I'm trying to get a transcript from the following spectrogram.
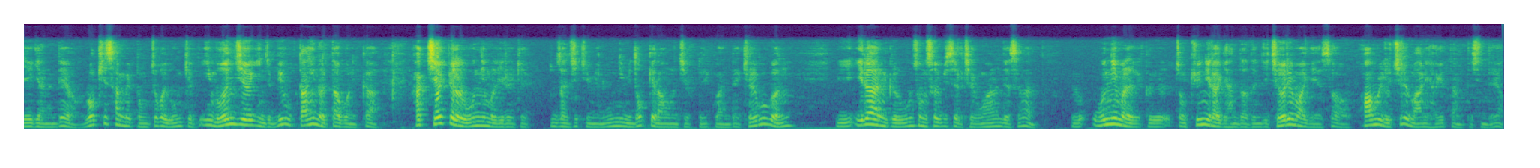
얘기하는데요. 로키 산맥 동쪽의 원격 이 먼 지역이 이제 미국 땅이 넓다 보니까 각 지역별로 운임을 이렇게 분산시키면 운임이 높게 나오는 지역도 있고 한데 결국은 이 이러한 그 운송 서비스를 제공하는 데서는 그 운임을 그 좀 균일하게 한다든지 저렴하게 해서 화물 유치를 많이 하겠다는 뜻인데요.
